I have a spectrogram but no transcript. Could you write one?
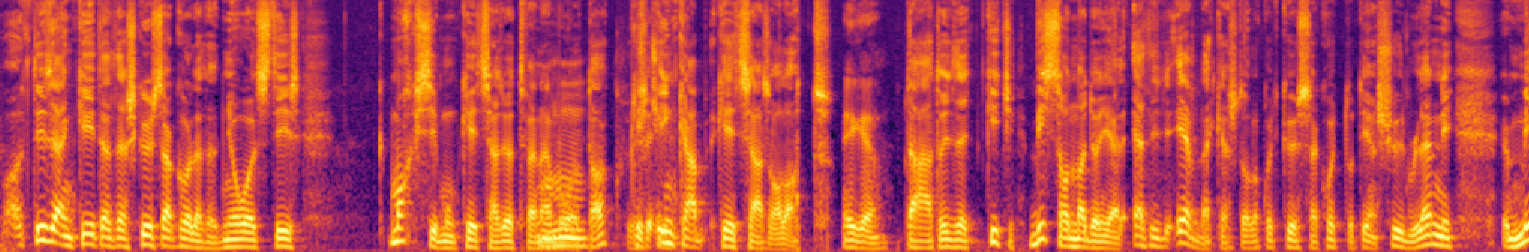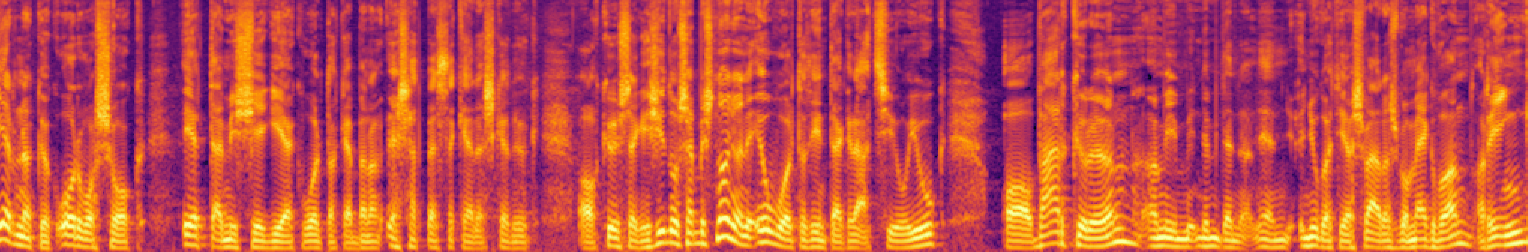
a 12 ezer kőszakor, tehát 8-10, maximum 250-en uh-huh. voltak, kicsi. és inkább 200 alatt. Igen. Tehát, hogy ez egy kicsi, viszont nagyon jel, ez egy érdekes dolog, hogy kőszeg hogy tud ilyen sűrű lenni. Mérnökök, orvosok, értelmiségiek voltak ebben, a, és hát persze kereskedők a kőszegi zsidóság, és nagyon jó volt az integrációjuk. A Várkörön, ami minden ilyen nyugatias városban megvan, a Ring,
